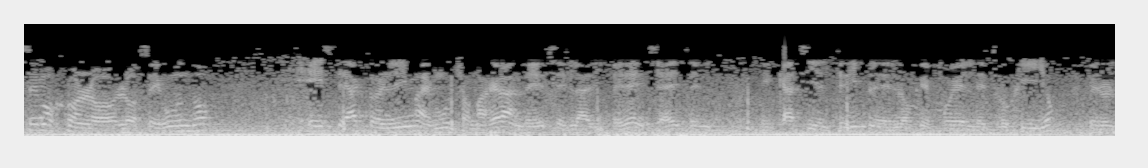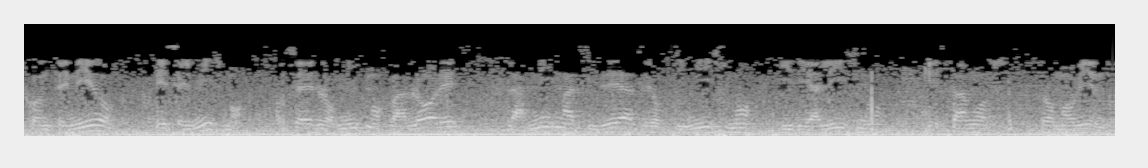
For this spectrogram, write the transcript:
empecemos con lo, segundo. Este acto en Lima es mucho más grande, esa es la diferencia, es el casi el triple de lo que fue el de Trujillo, pero el contenido es el mismo, o sea, los mismos valores, las mismas ideas de optimismo, idealismo que estamos promoviendo.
